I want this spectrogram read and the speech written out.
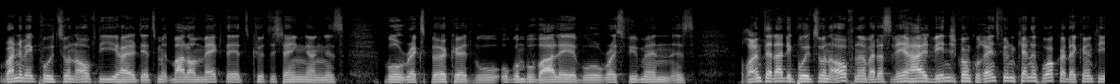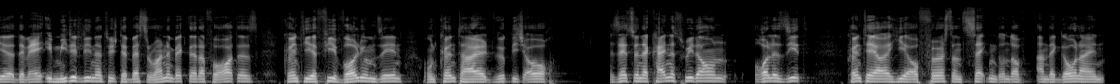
Running Back Position auf, die halt jetzt mit Marlon Mack, der jetzt kürzlich dahingegangen ist, wo Rex Burkett, wo Ogumbowale, wo Royce Freeman ist, räumt er da die Position auf, ne? weil das wäre halt wenig Konkurrenz für einen Kenneth Walker. Der könnte hier, der wäre immediately natürlich der beste Running Back, der da vor Ort ist, könnte hier viel Volume sehen und könnte halt wirklich auch, selbst wenn er keine Three-Down-Rolle sieht, könnte er hier auf First und Second und auf, an der Goal-Line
